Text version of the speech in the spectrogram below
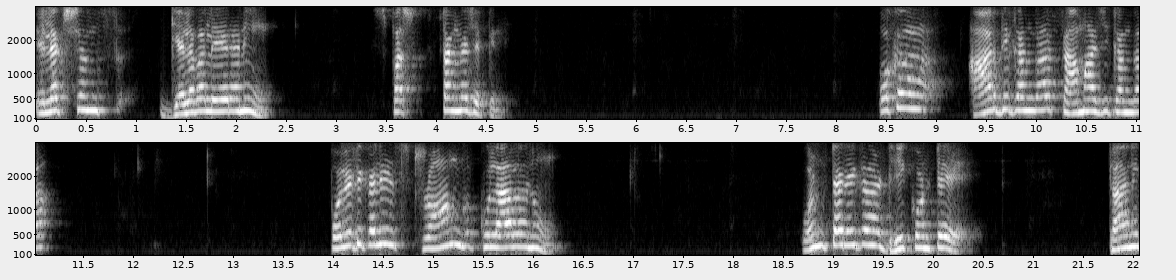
ఎలక్షన్స్ గెలవలేరని స్పష్టంగా చెప్పింది. ఒక ఆర్థికంగా సామాజికంగా పొలిటికలీ స్ట్రాంగ్ కులాలను ఒంటరిగా ఢీకొంటే దాని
